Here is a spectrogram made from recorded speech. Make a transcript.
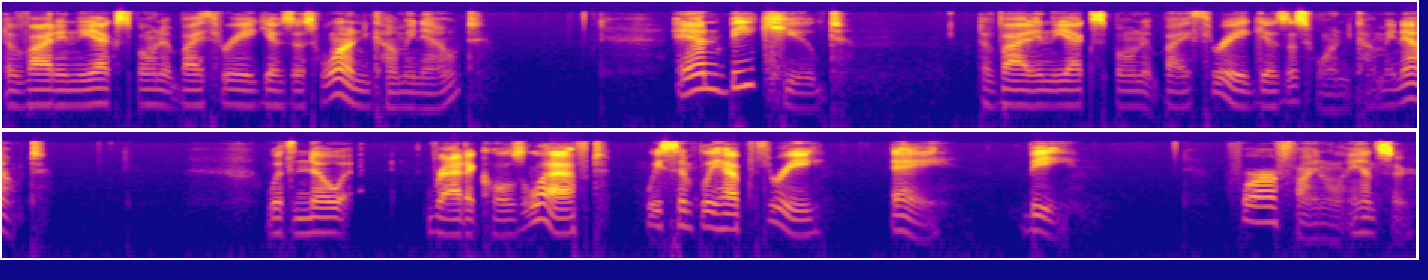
Dividing the exponent by 3 gives us 1 coming out. And b cubed. Dividing the exponent by 3 gives us 1 coming out. With no radicals left, we simply have 3a, b for our final answer.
